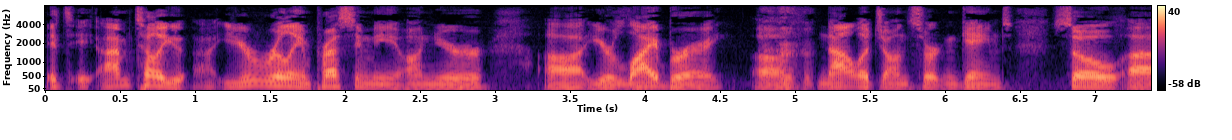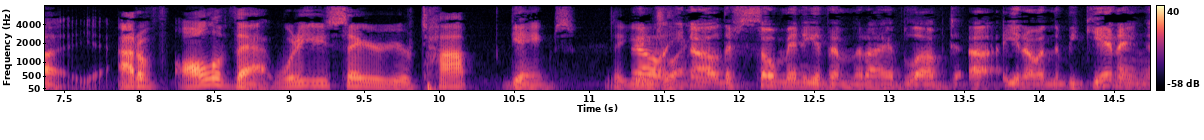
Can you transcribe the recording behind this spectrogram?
It's it, I'm telling you, uh, you're really impressing me on your uh, your library of knowledge on certain games. So uh, out of all of that, what do you say are your top games that you No, enjoy? you know, there's so many of them that I have loved. Uh, you know, in the beginning,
